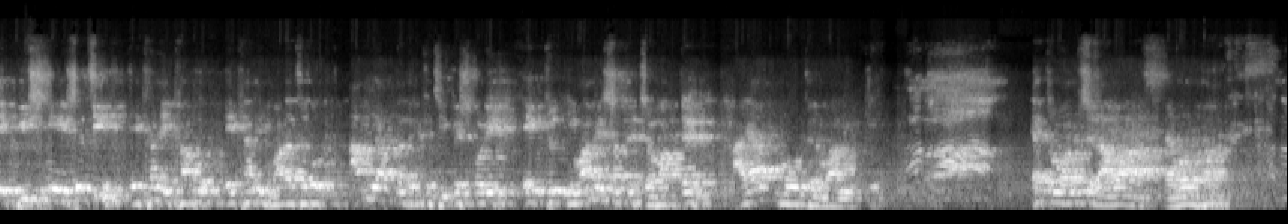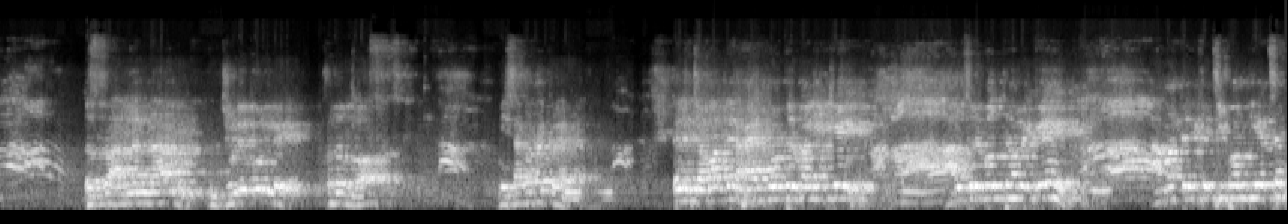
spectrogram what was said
এই বিষ নিয়ে এসেছি, এখানেই খাব, এখানেই মারা যাব। আমি আপনাদেরকে জিজ্ঞেস করি, একটু ইমামের সাথে জবাব দেন আয়াত মৌতের মালিককে এত মানুষের আওয়াজ এমন হয়। দোস্ত, আল্লাহর নাম জুড়ে বললে কোনো লস আছে? মিশা কথা করে না তাহলে জবাব দেন হায়াত মৌতের মালিক কে? আলোচনা বলতে হবে কে? আমাদেরকে জীবন দিয়েছেন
